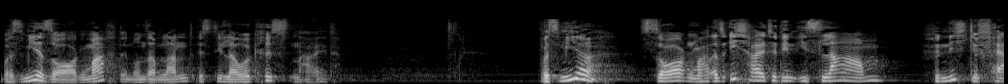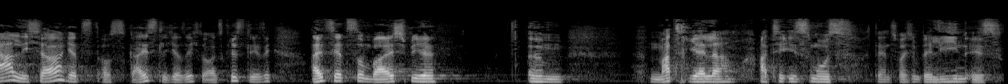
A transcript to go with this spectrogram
Was mir Sorgen macht in unserem Land, ist die laue Christenheit. Was mir Sorgen macht, also ich halte den Islam für nicht gefährlicher, jetzt aus geistlicher Sicht oder als christlicher Sicht, als jetzt zum Beispiel ähm, materieller Atheismus, der Beispiel in Berlin ist.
